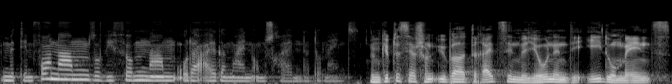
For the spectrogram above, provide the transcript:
mit dem Vornamen sowie Firmennamen oder allgemein umschreibende Domains. Nun gibt es ja schon über 13 Millionen DE-Domains.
